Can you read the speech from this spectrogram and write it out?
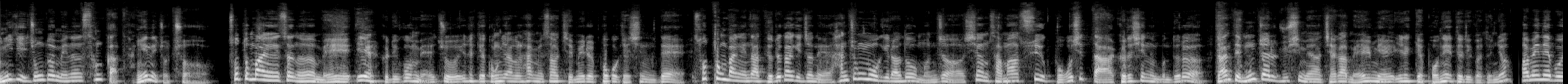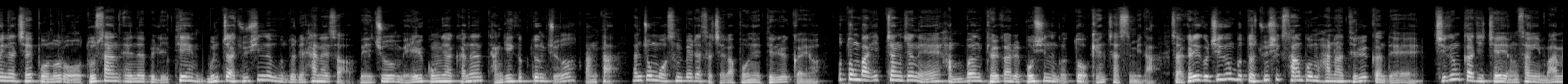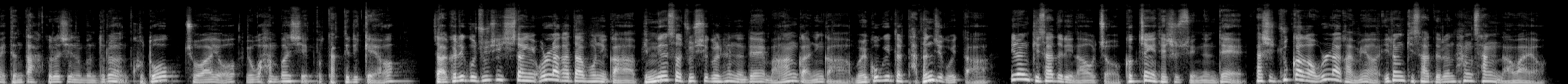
분위기 이 정도면은 성과 당연히 좋죠. 소통방에서는 매일 그리고 매주 이렇게 공략을 하면서 재미를 보고 계시는데 소통방에 나 들어가기 전에 한 종목이라도 먼저 시험 삼아 수익 보고 싶다 그러시는 분들은 저한테 문자를 주시면 제가 매일매일 이렇게 보내드리거든요. 화면에 보이는 제 번호로 두산 에너빌리티 문자 주시는 분들에 한해서 매주 매일 공략하는 단기 급등주 단타 한 종목 선별해서 제가 보내드릴 거예요. 소통방 입장 전에 한번 결과를 보시는 것도 괜찮습니다. 자 그리고 지금부터 주식 상품 하나 드릴 건데 지금까지 제 영상이 마음에 든다 그러시는 분 들은 구독, 좋아요 요거 한 번씩 부탁드릴게요. 자, 그리고 주식 시장이 올라가다 보니까 빚내서 주식을 했는데 망한 거 아닌가? 외국인들 다 던지고 있다. 이런 기사들이 나오죠. 걱정이 되실 수 있는데, 사실 주가가 올라가면 이런 기사들은 항상 나와요.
